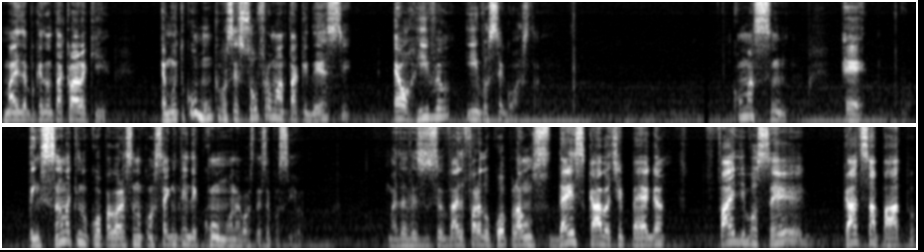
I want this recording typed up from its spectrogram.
Mas é porque não está claro aqui. É muito comum que você sofra um ataque desse, é horrível e você gosta. Como assim? É, pensando aqui no corpo agora, você não consegue entender como um negócio desse é possível. Mas às vezes você vai fora do corpo, lá uns 10 cabras te pega, faz de você gato sapato,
